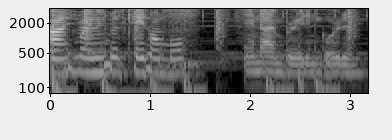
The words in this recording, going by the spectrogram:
Hi, my name is Kate Humble. And I'm Braden Gordon.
